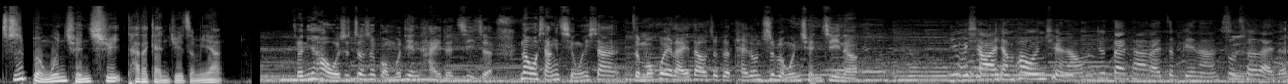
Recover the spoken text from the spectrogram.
资本温泉区他的感觉怎么样？就你好，我是正声广播电台的记者。那我想请问一下，怎么会来到这个台东知本温泉季呢？因为小孩想泡温泉啊，我们就带他来这边啊，坐车来的。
